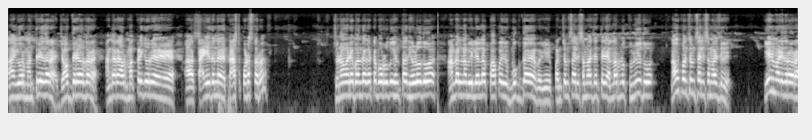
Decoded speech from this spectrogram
ಹಾಂ, ಇವ್ರ ಮಂತ್ರಿ ಇದ್ದಾರೆ ಜವಾಬ್ದಾರಿ ಅವ್ರದಾರ. ಹಂಗಾರೆ ಅವ್ರ ಮಕ್ಕಳಿಗೆ ಇವ್ರು, ಆ ತಾಯಿದನ್ನ ಕಾಸ್ಟ್ ಕೊಡಿಸ್ತಾರೋ. ಚುನಾವಣೆ ಬಂದಾಗಟ್ಟ ಬರೋದು ಇಂಥದ್ದು ಹೇಳೋದು. ಆಮೇಲೆ ನಾವು ಇಲ್ಲೆಲ್ಲ ಪಾಪ ಮುಗ್ಧ ಈ ಪಂಚಮಸಾಲಿ ಸಮಾಜ ಅಂತೇಳಿ ಎಲ್ಲರನ್ನೂ ತುಳಿಯೋದು. ನಾವು ಪಂಚಮಸಾಲಿ ಸಮಾಜದೀವಿ. ಏನು ಮಾಡಿದ್ರು ಅವ್ರ?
